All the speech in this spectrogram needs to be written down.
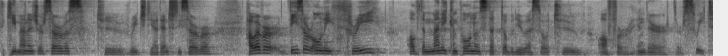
the key manager service to reach the identity server. However, these are only three of the many components that WSO2 offer in their, their suite.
